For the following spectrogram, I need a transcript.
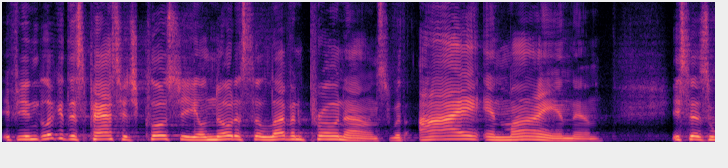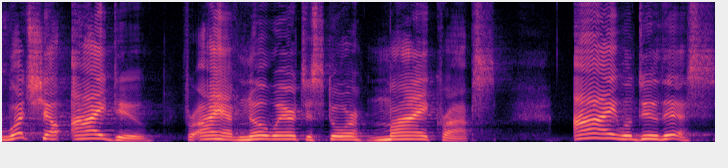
If you look at this passage closely, you'll notice 11 pronouns with I and my in them. He says, What shall I do? For I have nowhere to store my crops. I will do this.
